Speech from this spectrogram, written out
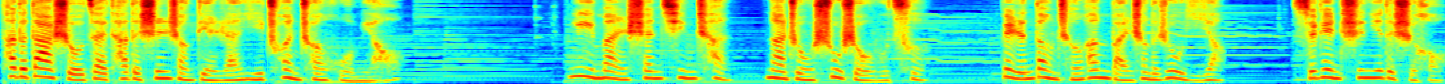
他的大手在他的身上点燃一串串火苗。厉曼山轻颤。那种束手无策，被人当成案板上的肉一样随便吃捏的时候，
